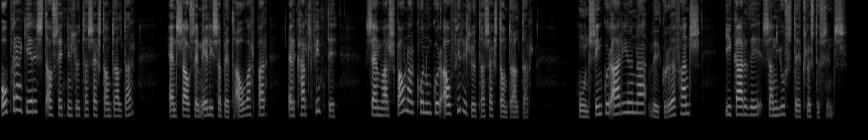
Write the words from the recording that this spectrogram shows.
Óperan gerist á setni hluta 16. aldar en sá sem Elisabeth ávarpar er Karl V sem var spánarkonungur á fyrri hluta 16. aldar. Hún syngur Ariuna við gröf hans í gardi San Juste klustursins.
